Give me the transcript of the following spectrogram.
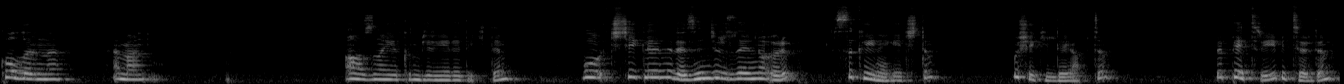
Kollarını hemen ağzına yakın bir yere diktim. Bu çiçeklerini de zincir üzerine örüp sık iğne geçtim. Bu şekilde yaptım. Ve petriyi bitirdim.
